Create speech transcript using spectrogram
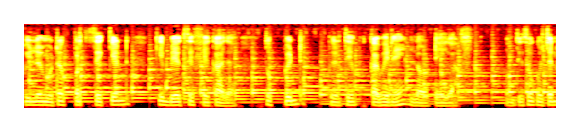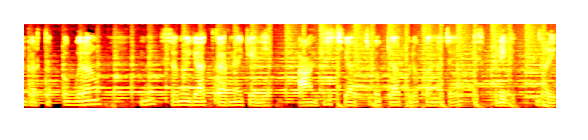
किलोमीटर प्रति सेकेंड के वेग से फेंका जाए तो पिंड पृथ्वी पर कभी नहीं लौटेगा। उनतीसों क्वेश्चन करते उपग्रह में समय ज्ञात करने के लिए आंतरिक यात्री को क्या प्रयोग करना चाहिए? स्प्रिग घड़ी।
